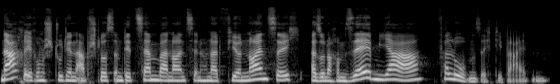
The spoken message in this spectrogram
Nach ihrem Studienabschluss im Dezember 1994, also noch im selben Jahr, verloben sich die beiden.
